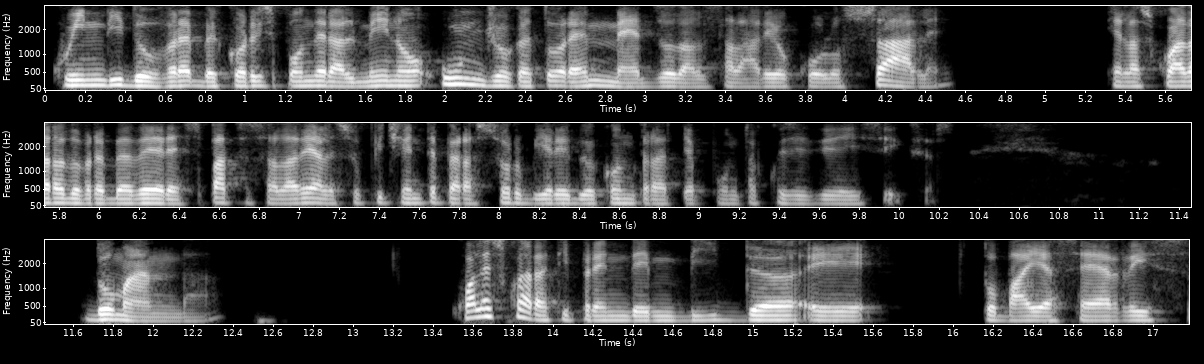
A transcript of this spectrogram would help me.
quindi dovrebbe corrispondere almeno un giocatore e mezzo dal salario colossale e la squadra dovrebbe avere spazio salariale sufficiente per assorbire i due contratti appunto acquisiti dai Sixers. Domanda. Quale squadra ti prende in bid e Tobias Harris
